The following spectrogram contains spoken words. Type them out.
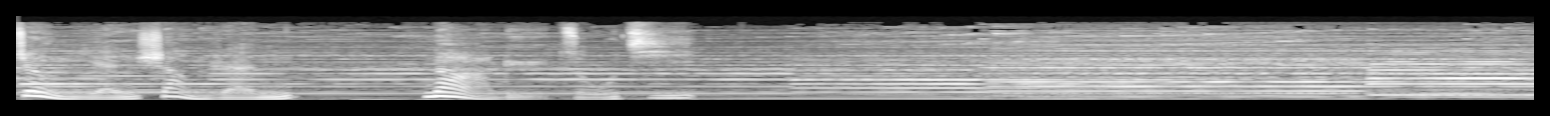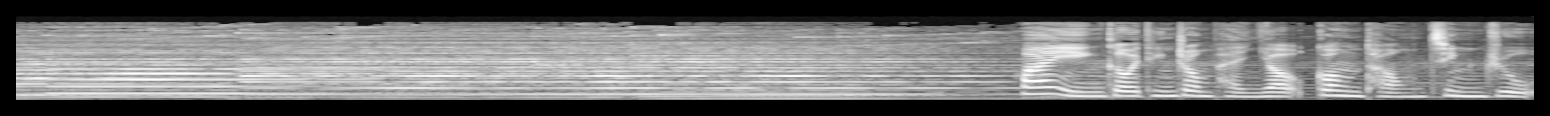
证言上人《纳履足迹》。欢迎各位听众朋友共同进入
